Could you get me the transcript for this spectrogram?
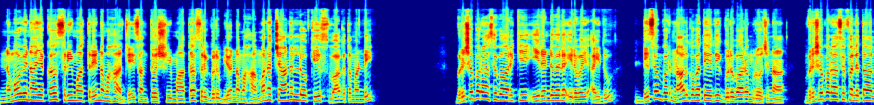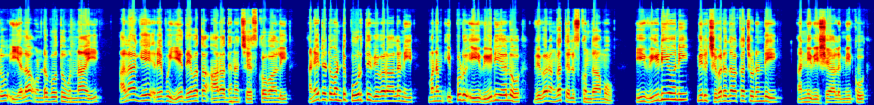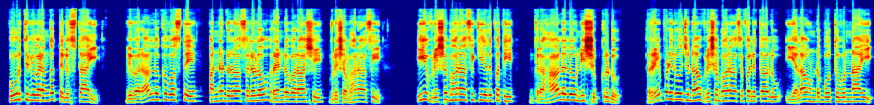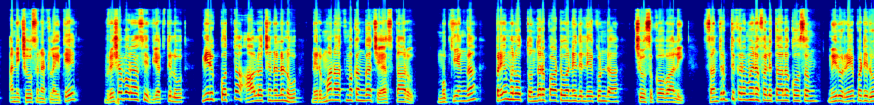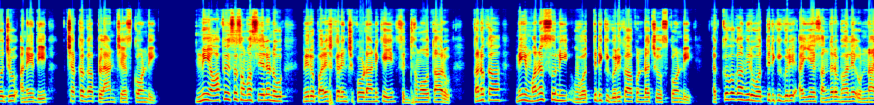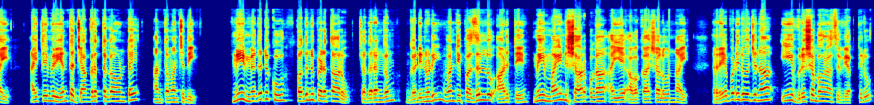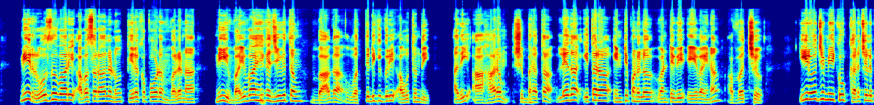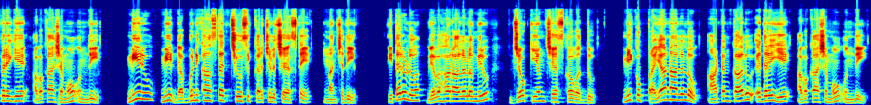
నమో వినాయక శ్రీమాత్రే నమ. జై సంతోషి మాత శ్రీ గురుభ్యో నమ. మన ఛానల్లోకి స్వాగతం అండి వృషభ రాశి వారికి ఈ రెండు వేల ఇరవై ఐదు డిసెంబర్ నాలుగవ తేదీ గురువారం రోజున వృషభ రాశి ఫలితాలు ఎలా ఉండబోతూ ఉన్నాయి? అలాగే రేపు ఏ దేవత ఆరాధన చేసుకోవాలి? అనేటటువంటి పూర్తి వివరాలని మనం ఇప్పుడు ఈ వీడియోలో వివరంగా తెలుసుకుందాము. ఈ వీడియోని మీరు చివరిదాకా చూడండి. అన్ని విషయాలు మీకు పూర్తి వివరంగా తెలుస్తాయి. వివరాల్లోకి వస్తే పన్నెండు రాశులలో రెండవ రాశి వృషభ రాశి. ఈ వృషభ రాశికి అధిపతి గ్రహాలలోని శుక్రుడు. రేపటి రోజున వృషభ రాశి ఫలితాలు ఎలా ఉండబోతూ ఉన్నాయి అని చూసినట్లయితే వృషభ రాశి వ్యక్తులు మీరు కొత్త ఆలోచనలను నిర్మాణాత్మకంగా చేస్తారు. ముఖ్యంగా ప్రేమలో తొందరపాటు అనేది లేకుండా చూసుకోవాలి. సంతృప్తికరమైన ఫలితాల కోసం మీరు రేపటి రోజు అనేది చక్కగా ప్లాన్ చేసుకోండి. మీ ఆఫీసు సమస్యలను మీరు పరిష్కరించుకోవడానికి సిద్ధమవుతారు. కనుక మీ మనస్సుని ఒత్తిడికి గురి కాకుండా చూసుకోండి. ఎక్కువగా మీరు ఒత్తిడికి గురి అయ్యే సందర్భాలే ఉన్నాయి. అయితే మీరు ఎంత జాగ్రత్తగా ఉంటే అంత మంచిది. మీ మెదడుకు పదును పెడతారు. చదరంగం గడినుడి వంటి పజిల్లు ఆడితే మీ మైండ్ షార్ప్గా అయ్యే అవకాశాలు ఉన్నాయి. రేపటి రోజున ఈ వృషభ రాశి వ్యక్తులు మీ రోజువారీ అవసరాలను తీరకపోవడం వలన మీ వైవాహిక జీవితం బాగా ఒత్తిడికి గురి అవుతుంది. అది ఆహారం శుభ్రత లేదా ఇతర ఇంటి పనుల వంటివి ఏవైనా అవ్వచ్చు. ఈరోజు మీకు ఖర్చులు పెరిగే అవకాశమూ ఉంది. మీరు మీ డబ్బుని కాస్త చూసి ఖర్చులు చేస్తే మంచిది. ఇతరుల వ్యవహారాలలో మీరు జోక్యం చేసుకోవద్దు. మీకు ప్రయాణాలలో ఆటంకాలు ఎదురయ్యే అవకాశము ఉంది.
